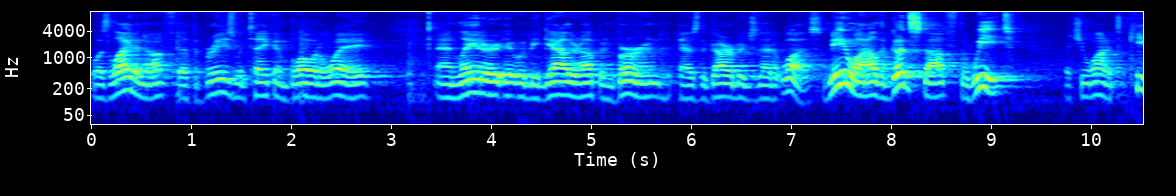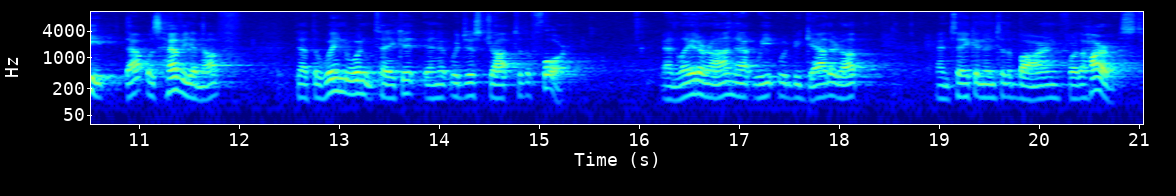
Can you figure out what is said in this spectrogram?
was light enough that the breeze would take and blow it away, and later it would be gathered up and burned as the garbage that it was. Meanwhile, the good stuff, the wheat that you wanted to keep, that was heavy enough that the wind wouldn't take it and it would just drop to the floor. And later on, that wheat would be gathered up and taken into the barn for the harvest.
